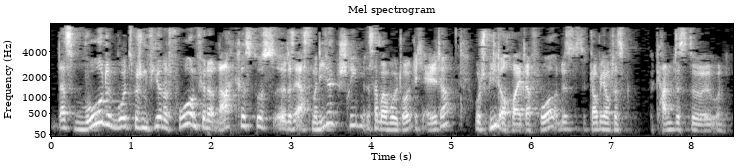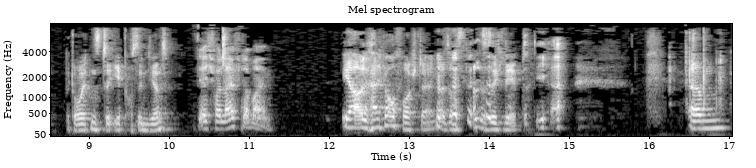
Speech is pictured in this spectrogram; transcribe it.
Das wurde wohl zwischen 400 vor und 400 nach Christus äh, das erste Mal niedergeschrieben, ist aber wohl deutlich älter und spielt auch weiter vor und ist, glaube ich, auch das bekannteste und bedeutendste Epos Indiens. Ja, ich war live dabei. Ja, kann ich mir auch vorstellen. Also hast alles durchlebt. Ja. Ähm,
